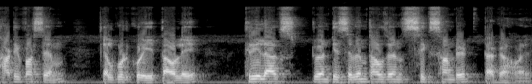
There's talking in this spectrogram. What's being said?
থার্টি পার্সেন্ট ক্যালকুলেট করি, তাহলে three lakhs twenty seven thousand six hundred টাকা হয়।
